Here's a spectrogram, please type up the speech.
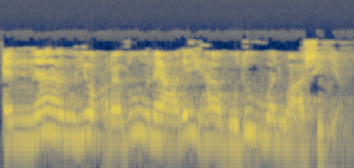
En naru ju'radune alejha buduvan u ašidja.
